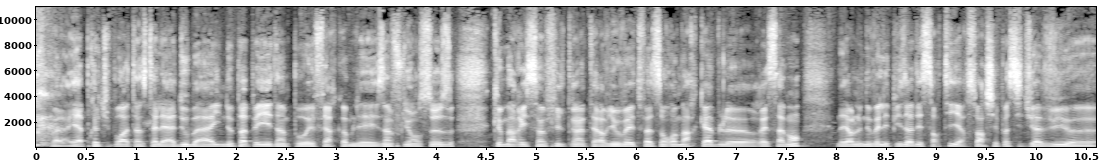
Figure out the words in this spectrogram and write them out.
Voilà, et après tu pourras t'installer à Dubaï, ne pas payer d'impôts et faire comme les influenceuses que Marie Saint-Filtre a interviewées de façon remarquable euh, récemment. D'ailleurs, le nouvel épisode est sorti hier soir. Je sais pas si tu as vu euh,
